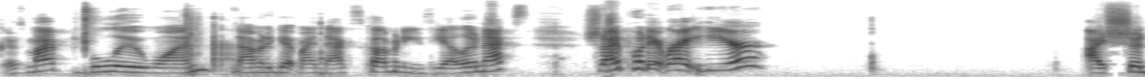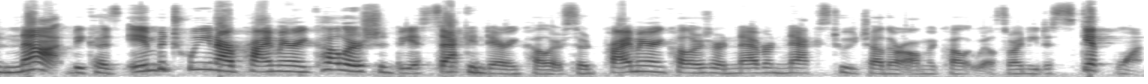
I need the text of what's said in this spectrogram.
there's my blue one. Now I'm going to get my next color. I'm going to use yellow next. Should I put it right here? I should not because in between our primary colors should be a secondary color. So primary colors are never next to each other on the color wheel. So I need to skip one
